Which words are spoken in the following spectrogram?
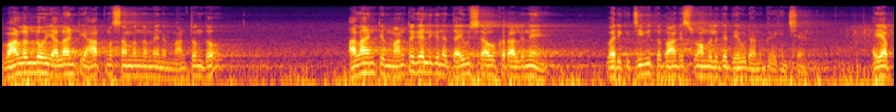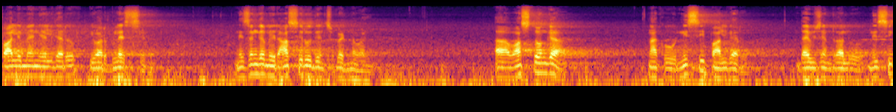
వాళ్ళల్లో ఎలాంటి ఆత్మ సంబంధమైన మంట ఉందో అలాంటి మంట కలిగిన దైవ సేవకురాలనే వారికి జీవిత భాగస్వాములుగా దేవుడు అనుగ్రహించాడు. అయ్యా పాలిమాన్యుయల్ గారు యు ఆర్ బ్లెస్డ్. నిజంగా మీరు ఆశీర్వదించబడిన వాళ్ళు. ఆ, వాస్తవంగా నాకు నిస్సి పాల్ గారు దైవజనరాలు నిస్సి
